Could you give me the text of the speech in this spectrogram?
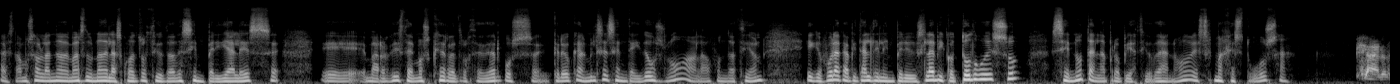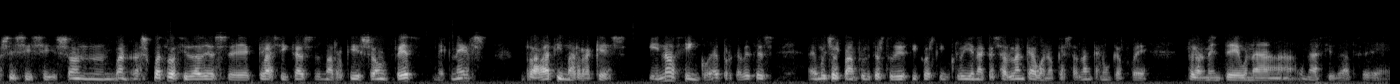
Estamos hablando además de una de las cuatro ciudades imperiales eh, marroquíes. Tenemos que retroceder, pues eh, creo que al 1062, ¿no? A la fundación y que fue la capital del Imperio Islámico. Todo eso se nota en la propia ciudad, ¿no? Es majestuosa. Claro, sí, sí, sí. Son bueno, las cuatro ciudades eh, clásicas marroquíes son Fez, Meknes, Rabat y Marrakech. Y no cinco, ¿eh? porque a veces hay muchos panfletos turísticos que incluyen a Casablanca. Bueno, Casablanca nunca fue realmente una, una ciudad eh,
